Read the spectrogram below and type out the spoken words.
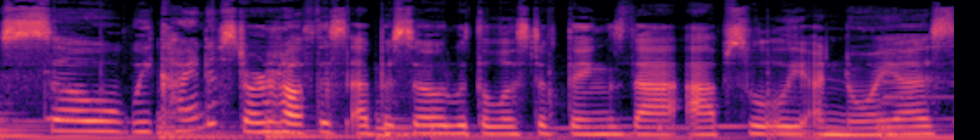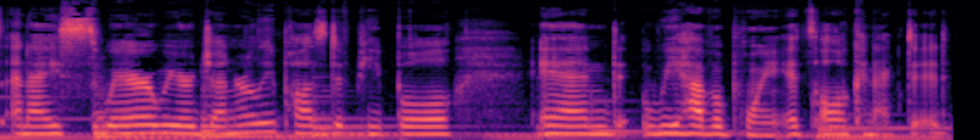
So, we kind of started off this episode with a list of things that absolutely annoy us, and I swear we are generally positive people and we have a point. It's all connected.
